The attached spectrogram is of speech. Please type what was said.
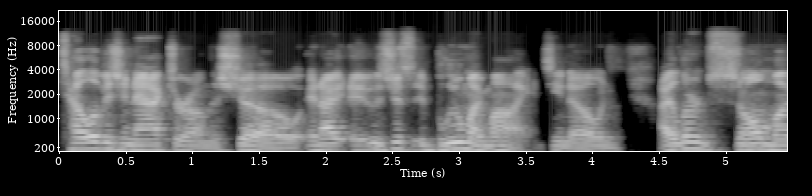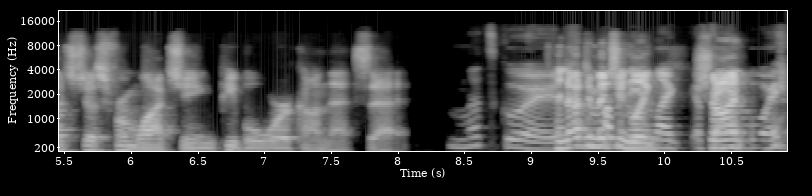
television actor on the show and i it was just it blew my mind you know and i learned so much just from watching people work on that set That's good. And not to mention, like, a Sean- fanboy.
